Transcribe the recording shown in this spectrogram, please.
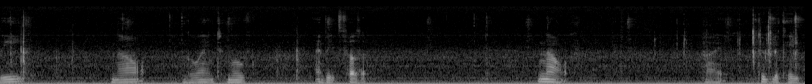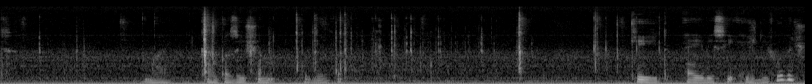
We now going to move a bit further. Now duplicate my composition with the keyed AVC HD footage.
